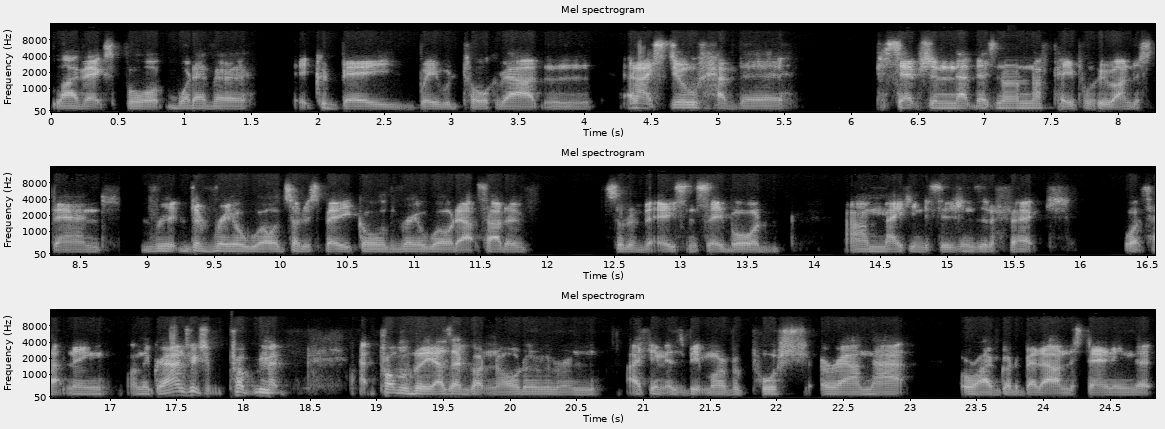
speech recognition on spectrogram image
live export, whatever it could be, we would talk about. And, and I still have the perception that there's not enough people who understand re- the real world, so to speak, or the real world outside of sort of the eastern seaboard, um, making decisions that affect what's happening on the grounds, which probably, probably as I've gotten older, and I think there's a bit more of a push around that, or I've got a better understanding that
